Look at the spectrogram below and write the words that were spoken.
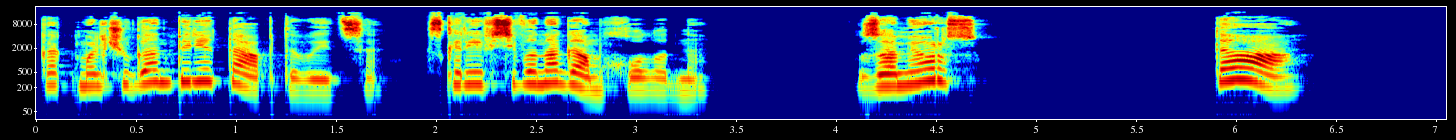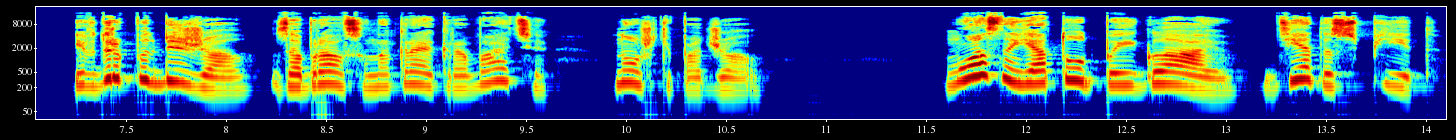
как мальчуган перетаптывается. Скорее всего, ногам холодно. «Замерз?» «Да!» И вдруг подбежал, забрался на край кровати, ножки поджал. «Можно я тут поиглаю? Деда спит!»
